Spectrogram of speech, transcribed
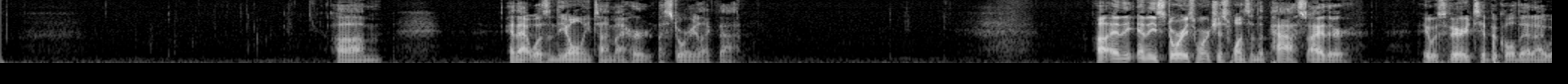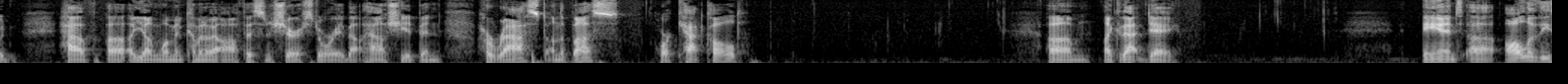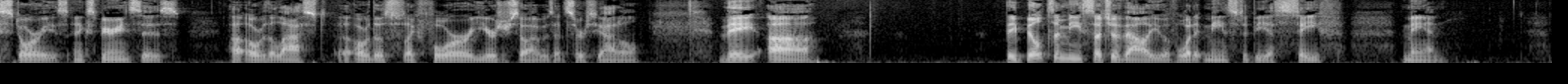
Um, and that wasn't the only time I heard a story like that. Uh, and the, and these stories weren't just ones in the past either. It was very typical that I would have a young woman come into my office and share a story about how she had been harassed on the bus or catcalled. Um, like that day. And uh, all of these stories and experiences uh, over the last uh, over those like four years or so I was at Serve Seattle, they uh, they built to me such a value of what it means to be a safe man,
